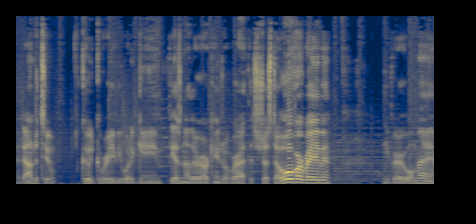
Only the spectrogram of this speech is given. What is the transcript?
We're down to two. Good gravy, what a game. If he has another Archangel Wrath, it's just over, baby. He very well may.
